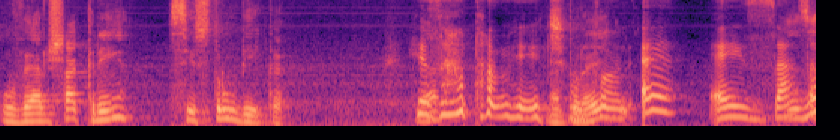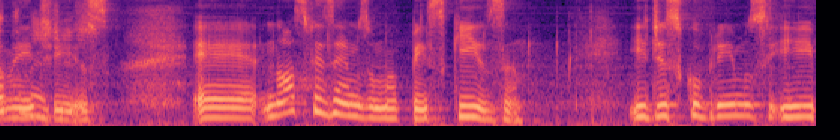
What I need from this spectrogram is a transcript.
o velho Chacrinha, se estrumbica. Exatamente, Não é? Antônio. É, é exatamente, Exatamente isso. isso. É, nós fizemos uma pesquisa e descobrimos e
